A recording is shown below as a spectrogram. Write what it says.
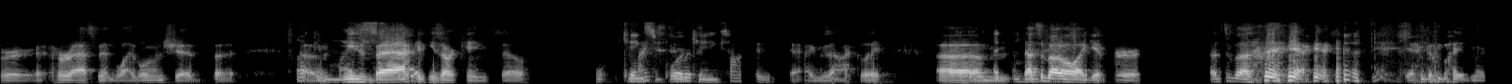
for harassment, and libel, and shit. But um, Mike he's back and he's our king. So King Mike support Stewart's kings. fucking- yeah, exactly. Um, that's about all I get for. That's about yeah, yeah. Go buy his merch.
